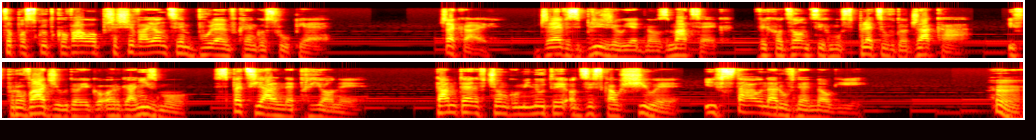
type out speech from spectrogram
co poskutkowało przeszywającym bólem w kręgosłupie. Czekaj. Jeff zbliżył jedną z macek, wychodzących mu z pleców do Jacka i wprowadził do jego organizmu specjalne priony. Tamten w ciągu minuty odzyskał siły i wstał na równe nogi. Hm.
